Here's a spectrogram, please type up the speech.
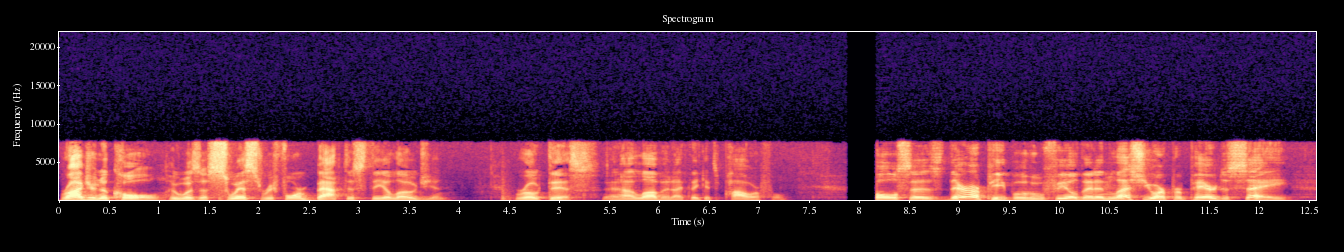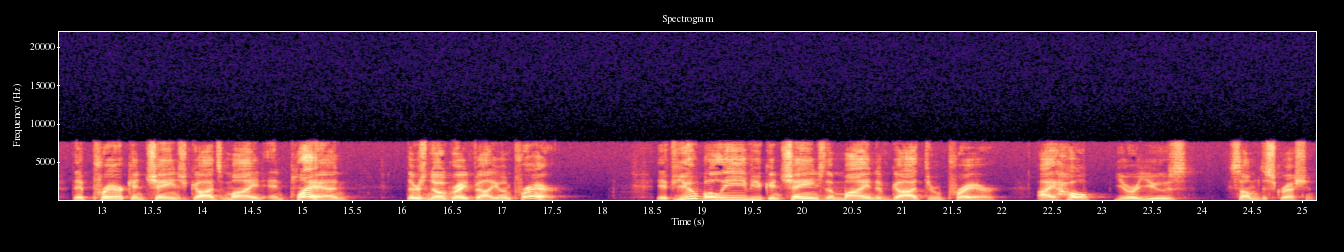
Roger Nicole, who was a Swiss Reformed Baptist theologian, wrote this, and I love it. I think it's powerful. Nicole says, There are people who feel that unless you are prepared to say that prayer can change God's mind and plan, there's no great value in prayer. If you believe you can change the mind of God through prayer, I hope you use some discretion.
